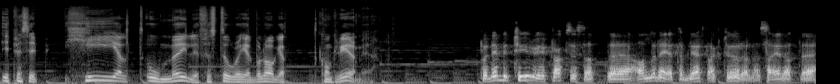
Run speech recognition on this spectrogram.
i princip helt omöjlig för stora elbolag att konkurrera med. För Det betyder i praxis att eh, alla de etablerade aktörerna säger att eh,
